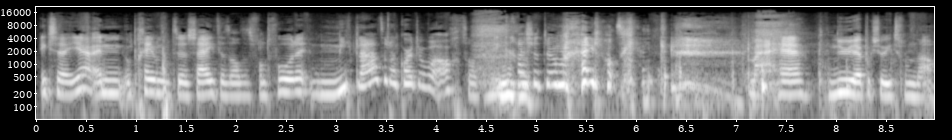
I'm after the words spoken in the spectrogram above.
ik zei ja. En op een gegeven moment eh, zei ik dat altijd van tevoren. Niet later dan kwart over acht. Want ik ga Chateau Meiland kijken. Maar hè, nu heb ik zoiets van, nou,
